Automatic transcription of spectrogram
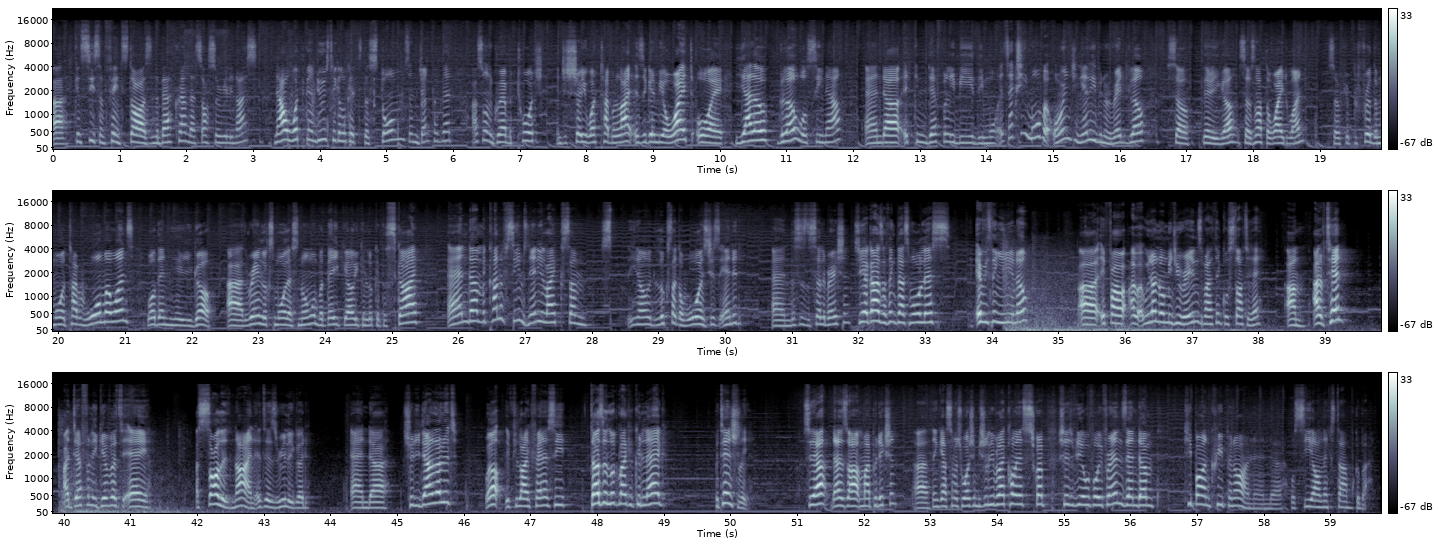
Uh, you can see some faint stars in the background. That's also really nice. Now what we're going to do is take a look at the storms and junk like that. I just want to grab a torch and just show you what type of light. Is it going to be a white or a yellow glow? We'll see now. And uh, it can definitely be the more... It's actually more of an orange and yellow, even a red glow. So there you go. So it's not the white one. So if you prefer the more type of warmer ones, well then here you go. Uh, the rain looks more or less normal, but there you go. You can look at the sky, and um, it kind of seems nearly like some, you know, it looks like a war has just ended, and this is the celebration. So yeah, guys, I think that's more or less everything you need to know. Uh, if I, I we don't normally do ratings, but I think we'll start today. Um, out of 10, I definitely give it a a solid 9. It is really good. And uh, should you download it? Well, if you like fantasy, does it look like it could lag? Potentially. So yeah, that is uh, my prediction. Uh, thank you guys so much for watching. Be sure to leave a like, comment, and subscribe. Share this video with all your friends. And um, keep on creeping on. And uh, we'll see y'all next time. Goodbye.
